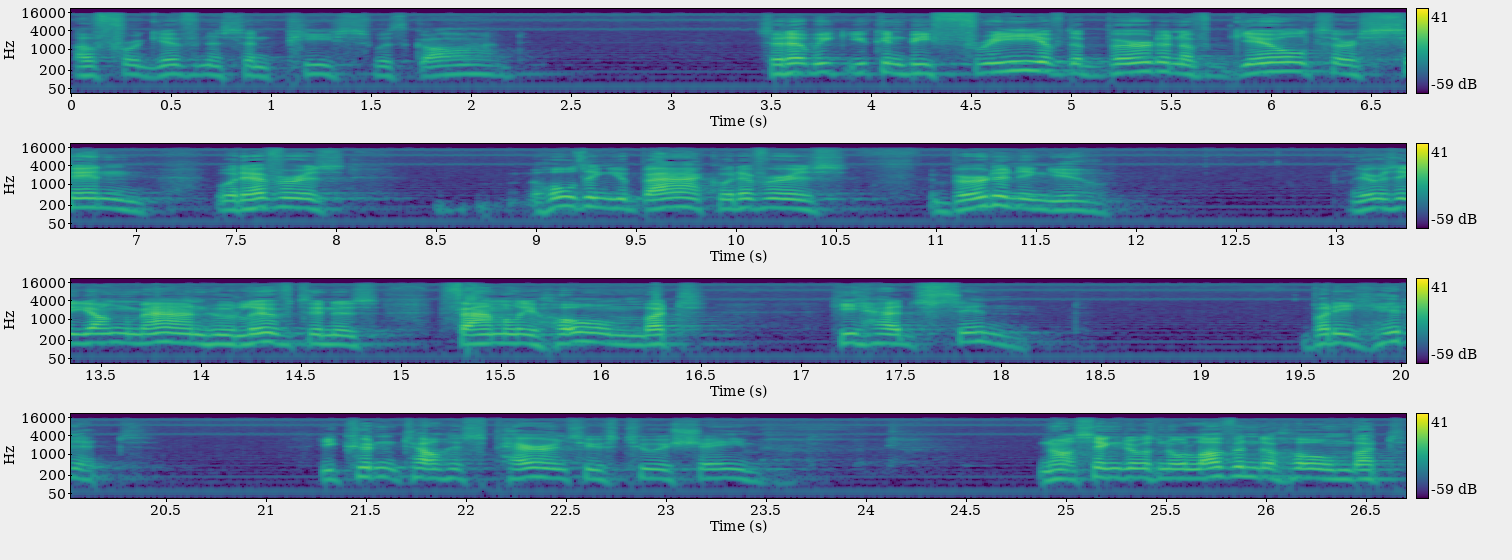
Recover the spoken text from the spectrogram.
of forgiveness and peace with God. So that we, you can be free of the burden of guilt or sin, whatever is holding you back, whatever is burdening you. There was a young man who lived in his family home, but he had sinned. But he hid it. He couldn't tell his parents, he was too ashamed. Not saying there was no love in the home, but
